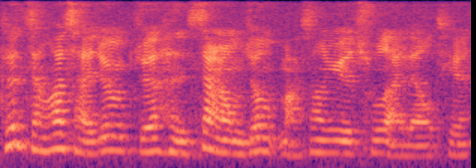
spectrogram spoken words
可是讲话起来就觉得很像，然后我们就马上约出来聊天，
